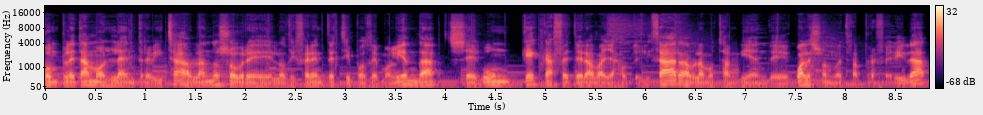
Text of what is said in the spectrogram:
completamos la entrevista hablando sobre los diferentes tipos de molienda, según qué cafetera vayas a utilizar, hablamos también de cuáles son nuestras preferidas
